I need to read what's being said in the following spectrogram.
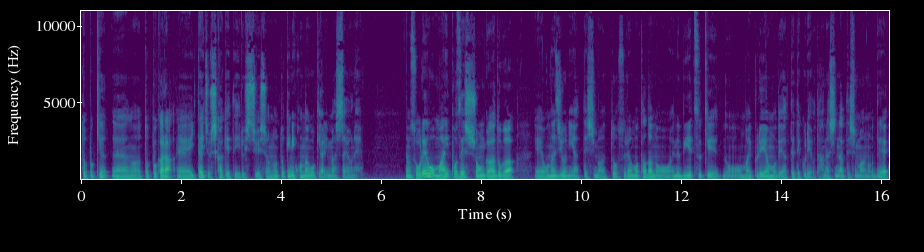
トップき、えー、トップから、えー、1対1を仕掛けているシチュエーションの時にこんな動きありましたよね。でもそれをマイポゼッションガードが、えー、同じようにやってしまうとそれはもうただの NBA2K のマイプレイヤーモードやっててくれよって話になってしまうので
